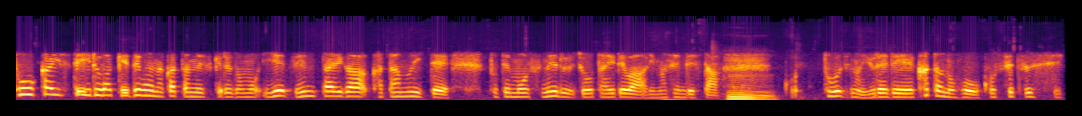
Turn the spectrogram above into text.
倒壊しているわけではなかったんですけれども家全体が傾いてとても住める状態ではありませんでした。うん当時の揺れで肩の方を骨折し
